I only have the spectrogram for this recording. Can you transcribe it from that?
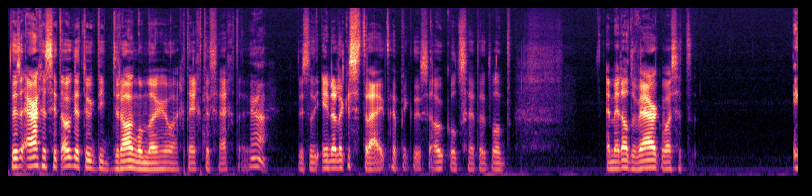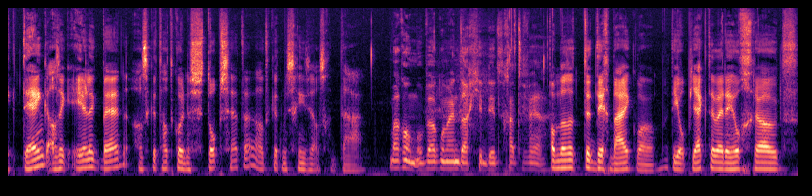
Dus ergens zit ook natuurlijk die drang om daar heel erg tegen te vechten. ja. Dus die innerlijke strijd heb ik dus ook ontzettend. Want... En met dat werk was het... Ik denk, als ik eerlijk ben, als ik het had kunnen stopzetten, had ik het misschien zelfs gedaan. Waarom? Op welk moment dacht je, dit gaat te ver? Omdat het te dichtbij kwam. Die objecten werden heel groot.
